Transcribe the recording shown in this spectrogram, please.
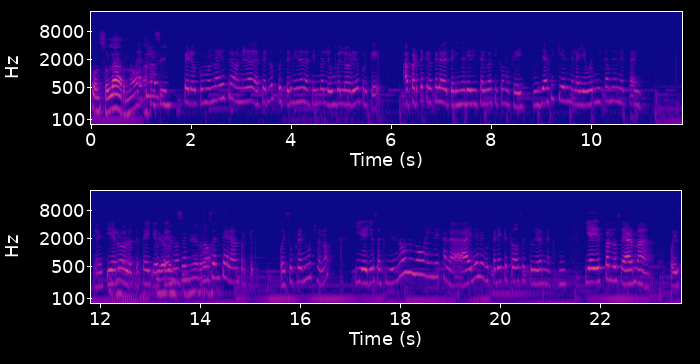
Consolar, ¿no? Así Ajá, es. sí. Pero como no hay otra manera de hacerlo, pues terminan haciéndole un velorio porque aparte creo que la veterinaria dice algo así como que pues ya si quieren me la llevo en mi camioneta y la entierro o lo que sea, ya ustedes no se, no se ah. enteran porque pues sufren mucho, ¿no? Y ellos así de, no, no, no, ahí déjala, a ella le gustaría que todos estuvieran aquí. Y ahí es cuando se arma, pues,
